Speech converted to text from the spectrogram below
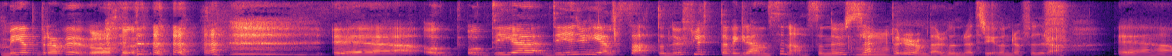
Med bravur. Ja, Eh, och och det, det är ju helt satt och nu flyttar vi gränserna. Så nu släpper du de där 103, 104. Eh,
